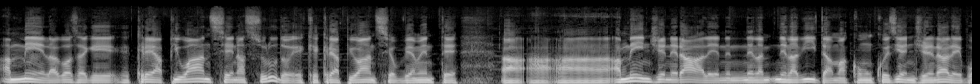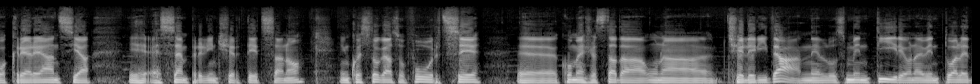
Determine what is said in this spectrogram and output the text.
a, me, la cosa che, che, crea più ansia in assoluto e che crea più ansia ovviamente a, a me in generale, nella, nella, vita, ma comunque sia in generale può creare ansia, eh, è sempre l'incertezza, no? In questo caso forse eh, come c'è stata una celerità nello smentire un'eventuale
